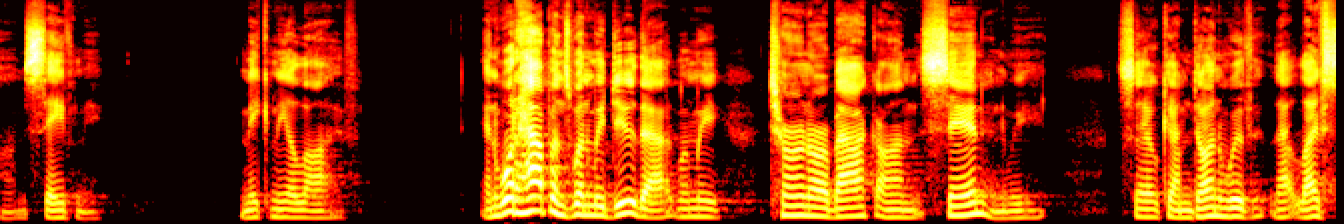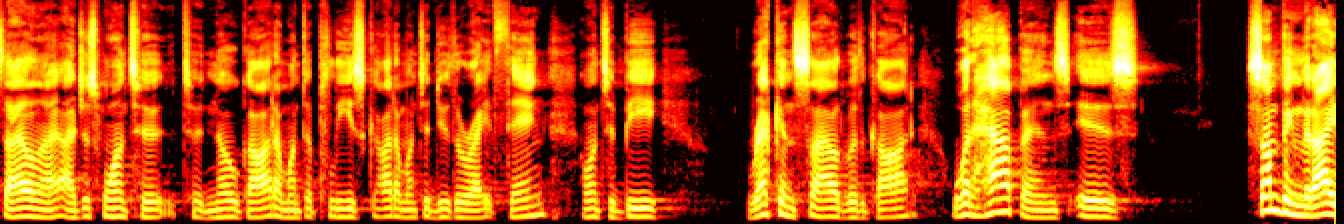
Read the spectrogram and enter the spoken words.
Um, save me. Make me alive. And what happens when we do that, when we turn our back on sin and we say, okay, I'm done with that lifestyle and I, I, just want to, to know God. I want to please God. I want to do the right thing. I want to be reconciled with God. What happens is something that I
